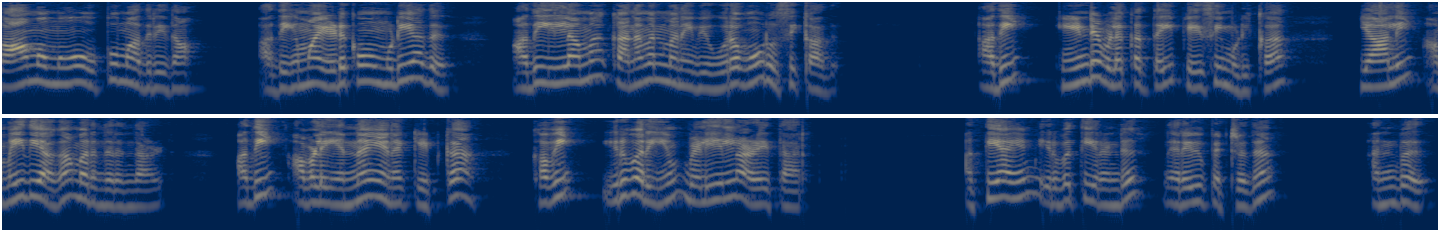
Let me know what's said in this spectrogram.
காமமோ உப்பு மாதிரி தான் அதிகமாக எடுக்கவும் முடியாது. அது இல்லாமல் கணவன் மனைவி உறவும் ருசிக்காது. அதி நீண்ட விளக்கத்தை பேசி முடிக்க யாலி அமைதியாக அமர்ந்திருந்தாள். அதி அவளை என்ன என கேட்க கவி இருவரையும் வெளியில் அழைத்தார். அத்தியாயம் இருபத்தி இரண்டு நிறைவு பெற்றது. அன்பு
